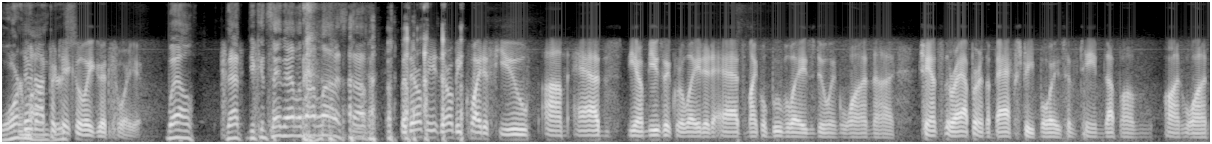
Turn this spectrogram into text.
warmongers. they're not particularly good for you. Well, that you can say that about a lot of stuff. but there'll be there'll be quite a few um, ads, you know, music related ads. Michael Bublé's doing one. Uh, Chance the Rapper and the Backstreet Boys have teamed up on on one.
